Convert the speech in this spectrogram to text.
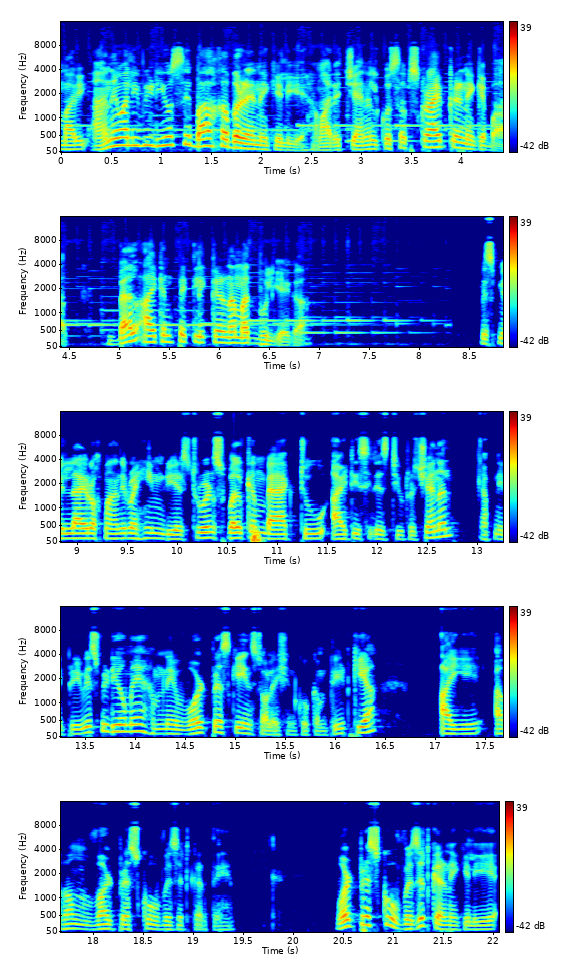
हमारी आने वाली वीडियो से बाखबर रहने के लिए हमारे चैनल को सब्सक्राइब करने के बाद बेल आइकन पर क्लिक करना मत भूलिएगा। बिस्मिल्लाहिर्रहमानिर्रहीम। Dear students welcome back to IT series tutor channel अपनी प्रीवियस वीडियो में हमने वर्डप्रेस के इंस्टॉलेशन को कंप्लीट किया। आइए अब हम वर्डप्रेस को विज़िट करते हैं। वर्डप्रेस को विज़िट करने के लिए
